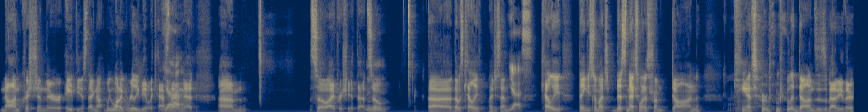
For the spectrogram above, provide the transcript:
non-Christian, they're atheist, agnostic. We want to really be able to cast that net. Um, so I appreciate that. So Mm-hmm. uh, that was Kelly. I just said yes Kelly. Thank you so much. This next one is from Dawn. Can't remember what Dawn's is about either,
